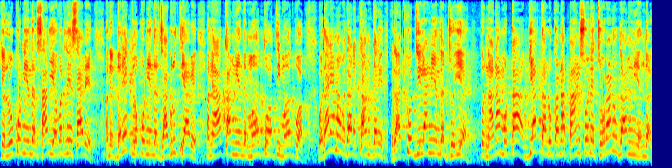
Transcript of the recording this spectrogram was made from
કે લોકોની અંદર સારી અવેરનેસ આવે અને દરેક લોકોની અંદર જાગૃતિ આવે અને આ કામની અંદર મહત્વ અતિ મહત્વ. વધારેમાં વધારે કામ કરે. રાજકોટ જિલ્લાની અંદર જોઈએ તો નાના મોટા અગિયાર તાલુકાના પાંચસો ને ચોરાણું ગામની અંદર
